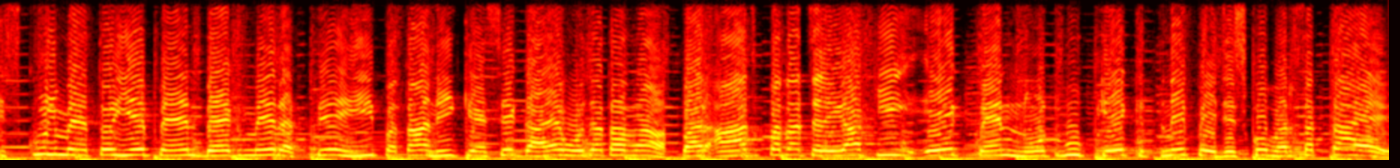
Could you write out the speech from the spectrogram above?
स्कूल में तो ये पेन बैग में रखते ही पता नहीं कैसे गायब हो जाता था। पर आज पता चलेगा कि एक पेन नोटबुक के कितने पेजेस को भर सकता है।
